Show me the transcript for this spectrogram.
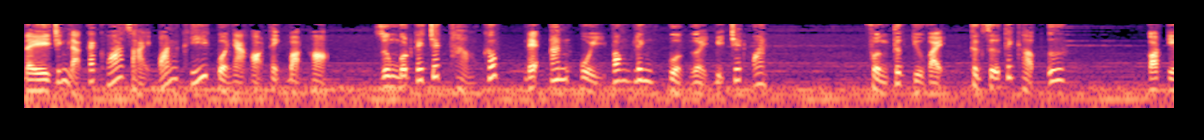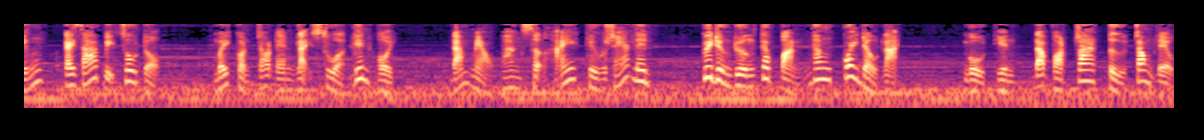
Đây chính là cách hóa giải oán khí của nhà họ thịnh bọn họ, dùng một cái chết thảm khốc để an ủi vong linh của người bị chết oan. Phương thức như vậy thực sự thích hợp ư. Có tiếng cái giá bị xô đổ, mấy con chó đen lại sủa liên hồi. Đám mèo hoang sợ hãi kêu ré lên. Quy đường đường theo bản năng quay đầu lại. Ngô Thiên đã vọt ra từ trong lều.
